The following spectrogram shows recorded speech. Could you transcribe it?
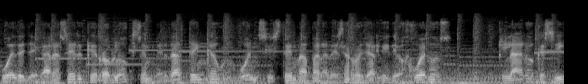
¿Puede llegar a ser que Roblox en verdad tenga un buen sistema para desarrollar videojuegos? Claro que sí,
